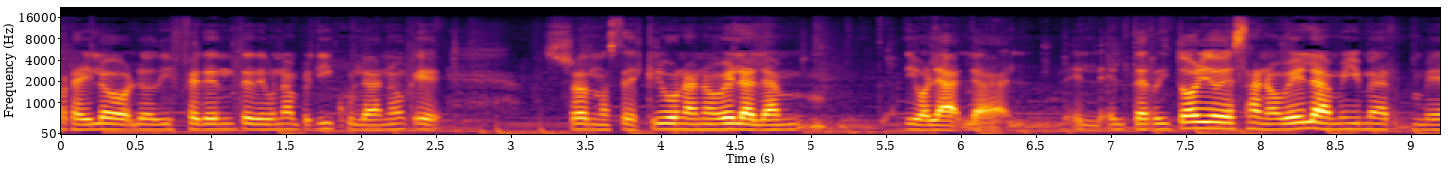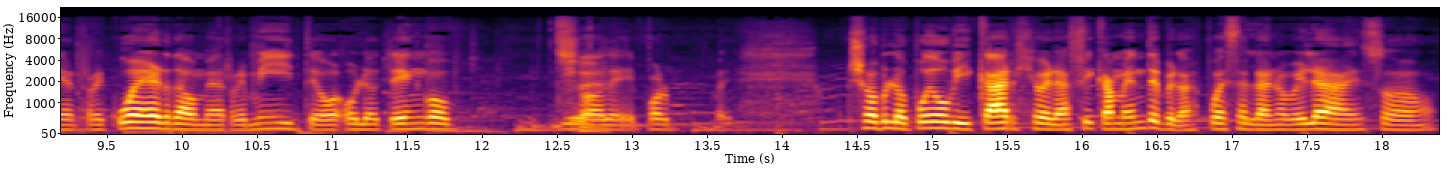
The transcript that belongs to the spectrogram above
por ahí lo, lo diferente de una película, ¿no? Que yo, no sé, escribo una novela, la, digo, la, la- el, el territorio de esa novela a mí me, me recuerda o me remite o, o lo tengo, digo, Sí. de, por, yo lo puedo ubicar geográficamente, pero después en la novela eso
